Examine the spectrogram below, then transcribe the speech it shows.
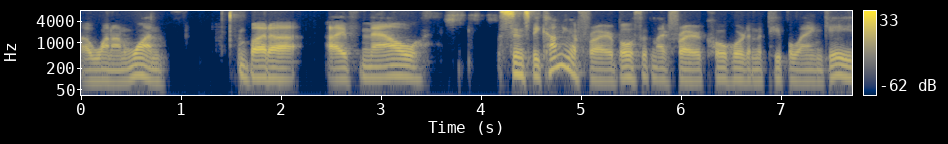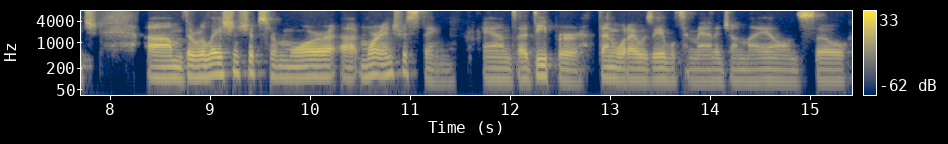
one on one. But uh, I've now since becoming a friar, both with my friar cohort and the people I engage, um, the relationships are more uh, more interesting and uh, deeper than what I was able to manage on my own. So,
